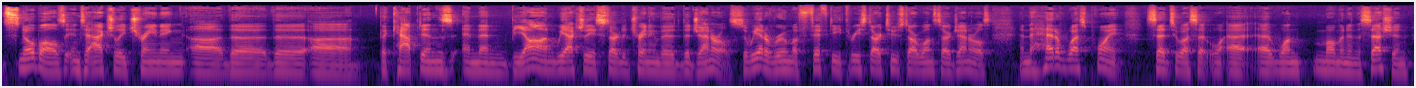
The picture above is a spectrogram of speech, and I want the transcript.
snowballs into actually training uh, the the uh, the captains and then beyond, we actually started training the, the generals. So we had a room of 50 three star, two star, one star generals. And the head of West Point said to us at, one- uh, at one moment in the session,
